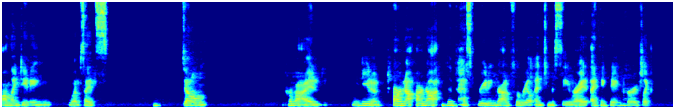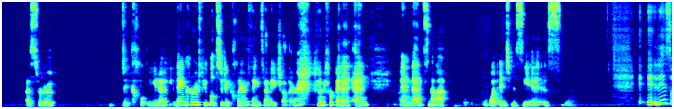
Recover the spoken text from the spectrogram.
online dating websites don't provide you know are not are not the best breeding ground for real intimacy right i think they encourage like a sort of declare, you know, they encourage people to declare things at each other, and and that's not what intimacy is. It is.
